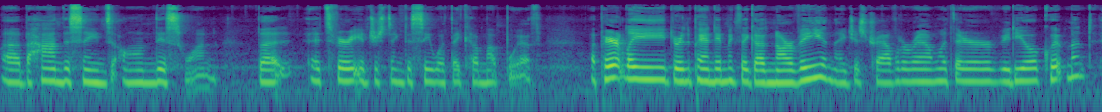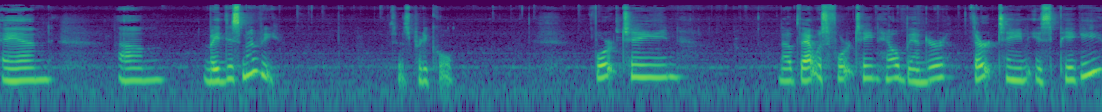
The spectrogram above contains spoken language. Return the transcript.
uh, behind the scenes on this one, but it's very interesting to see what they come up with. Apparently, during the pandemic, they got an RV and they just traveled around with their video equipment and um, made this movie. So it's pretty cool. 14. Nope, that was 14, Hellbender. 13 is Piggy,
